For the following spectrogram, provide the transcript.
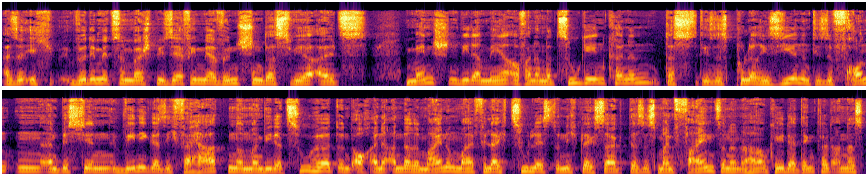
also ich würde mir zum Beispiel sehr viel mehr wünschen, dass wir als Menschen wieder mehr aufeinander zugehen können, dass dieses Polarisieren und diese Fronten ein bisschen weniger sich verhärten und man wieder zuhört und auch eine andere Meinung mal vielleicht zulässt und nicht gleich sagt, das ist mein Feind, sondern aha, okay, der denkt halt anders.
